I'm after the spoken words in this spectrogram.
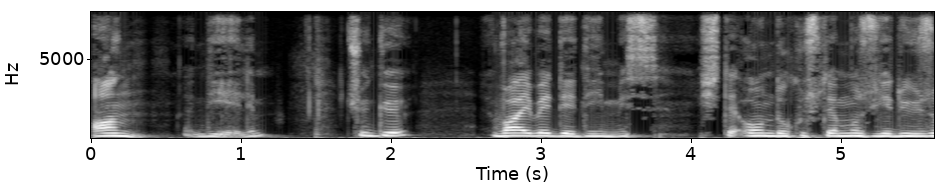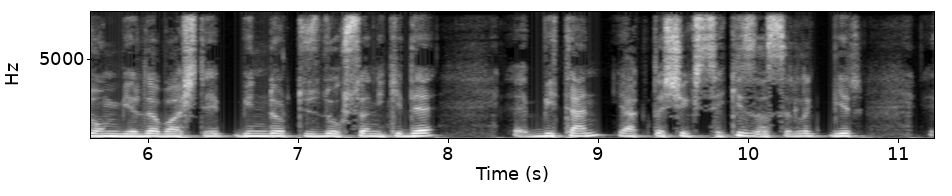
an diyelim. Çünkü vay dediğimiz işte 19 Temmuz 711'de başlayıp 1492'de e, biten yaklaşık 8 asırlık bir e,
